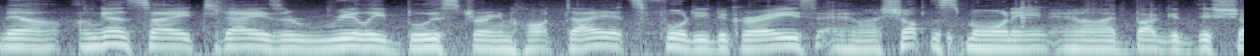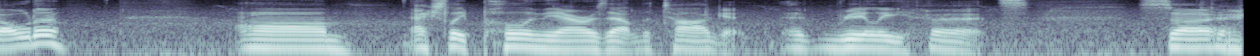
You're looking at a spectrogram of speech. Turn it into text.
Now, I'm going to say today is a really blistering hot day. It's 40 degrees and I shot this morning and I buggered this shoulder. Um, actually pulling the arrows out of the target. It really hurts. So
